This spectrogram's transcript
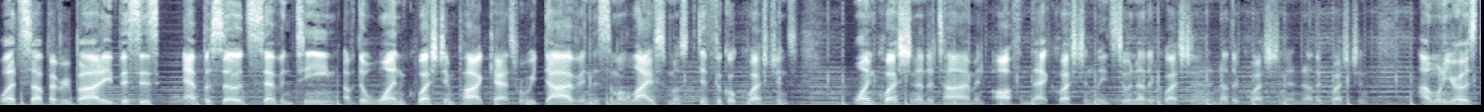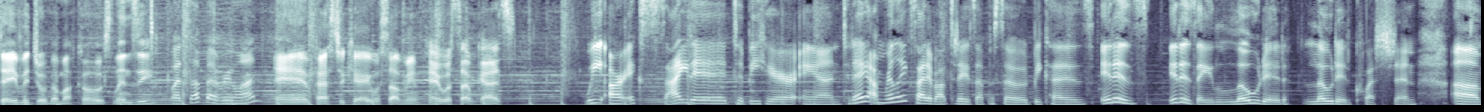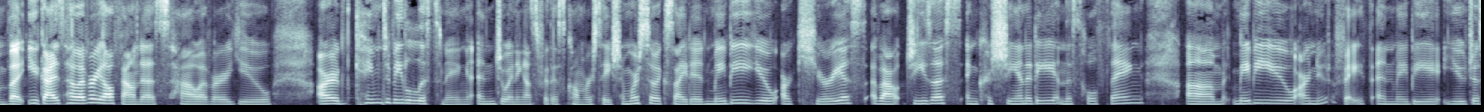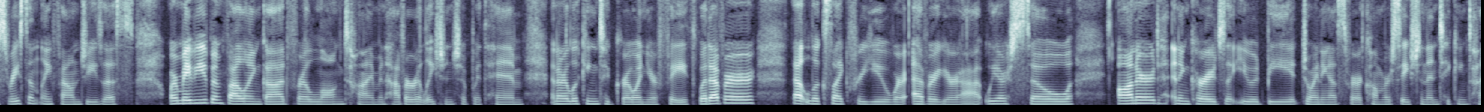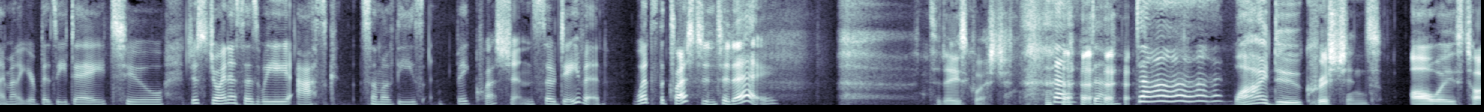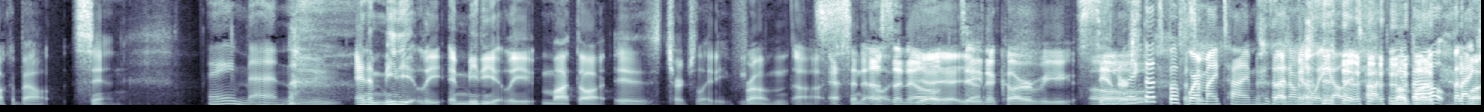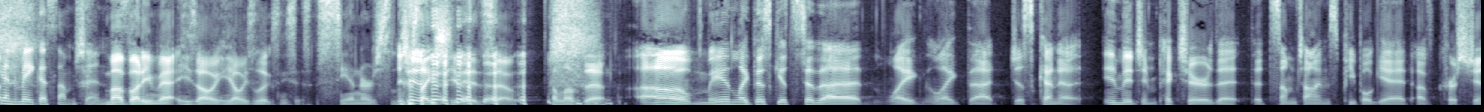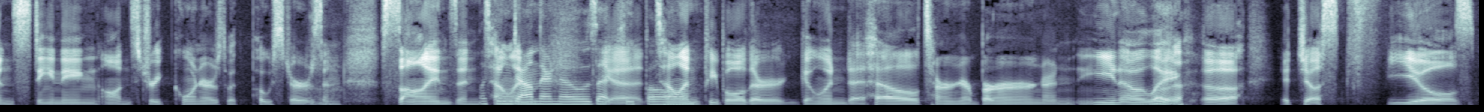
What's up, everybody? This is episode 17 of the One Question Podcast, where we dive into some of life's most difficult questions, one question at a time, and often that question leads to another question, and another question, and another question. I'm one of your hosts, David, joined by my co host, Lindsay, What's up, everyone? and Pastor Carey. What's up, man? Hey, what's up, guys? We are excited to be here, and today I'm really excited about today's episode because it is it is a loaded, loaded question. Um, but you guys, however y'all found us, however you are came to be listening and joining us for this conversation, we're so excited. Maybe you are curious about Jesus and Christianity and this whole thing. Um, maybe you are new to faith, and maybe you just recently found Jesus, or maybe you've been following God for a long time and have a relationship with Him and are looking to grow in your faith. Whatever that looks like for you, wherever you're at, we are so honored and encouraged that you would be joining us for a conversation and taking time out of your busy day to just join us as we ask some of these big questions. So, David, what's the question today? Today's question dun, dun, dun. Why do Christians always talk about sin? Amen. And immediately, immediately, my thought is church lady from uh, SNL. SNL, Yeah, yeah, yeah. Dana Carvey. I think that's before my time because I don't know what y'all are talking My bud- about, but my- I can make assumptions. My buddy Matt, he's always he always looks and he says sinners, just like she did. So I love that. Oh man, like this gets to that like like that just kind of image and picture that that sometimes people get of Christians standing on street corners with posters mm-hmm. and signs and Looking telling down their nose at yeah, people. telling people they're going to hell, turn or burn, and you know, like, ugh, it just feels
